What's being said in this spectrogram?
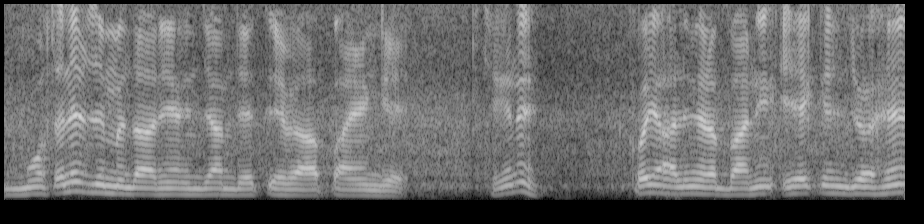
مختلف ذمہ داریاں انجام دیتے ہوئے آپ پائیں گے۔ ٹھیک ہے نا؟ کوئی عالم ربانی ایک جو ہے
